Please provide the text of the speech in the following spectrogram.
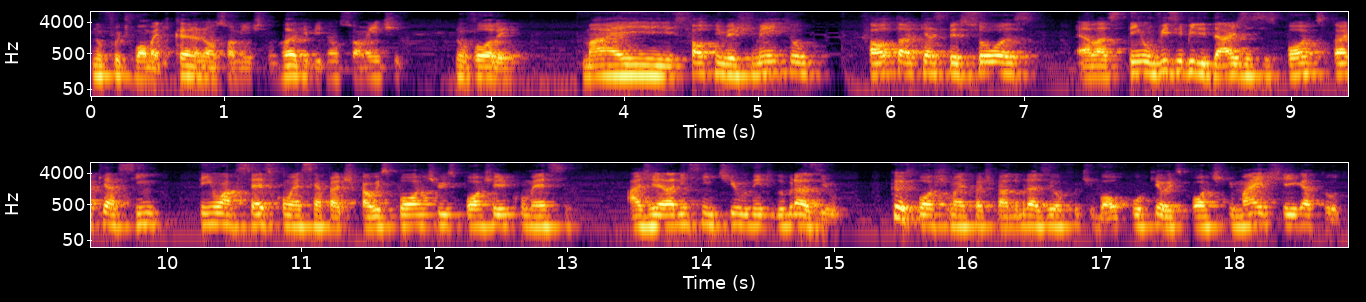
no futebol americano, não somente no rugby, não somente no vôlei, mas falta investimento, falta que as pessoas elas tenham visibilidade desses esportes para que assim tenham acesso, comecem a praticar o esporte e o esporte ele comece a gerar incentivo dentro do Brasil. Porque o esporte mais praticado no Brasil é o futebol, porque é o esporte que mais chega a todos.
